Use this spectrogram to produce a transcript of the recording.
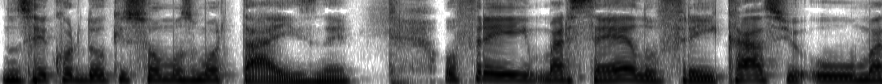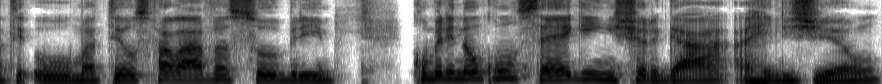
nos recordou que somos mortais, né. O Frei Marcelo, o Frei Cássio, o, Mate, o Mateus falava sobre como ele não consegue enxergar a religião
